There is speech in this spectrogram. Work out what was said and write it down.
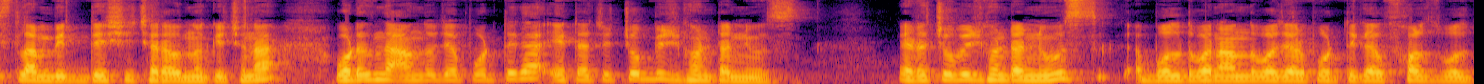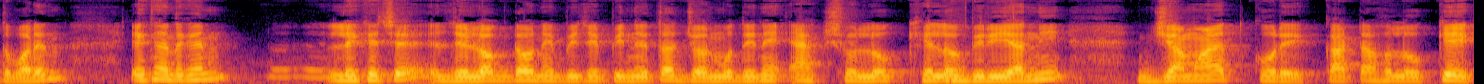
ইসলাম বিদ্বেষী ছাড়া অন্য কিছু না। ওটা কিন্তু আনন্দবাজার পত্রিকা, এটা হচ্ছে চব্বিশ ঘণ্টা নিউজ। এটা চব্বিশ ঘণ্টা নিউজ, বলতে পারেন আনন্দবাজার পত্রিকা ফলস বলতে পারেন। এখানে দেখেন, লিখেছে যে লকডাউনে বিজেপি নেতার জন্মদিনে একশো লোক খেলো বিরিয়ানি, জামায়াত করে কাটা হলো কেক।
